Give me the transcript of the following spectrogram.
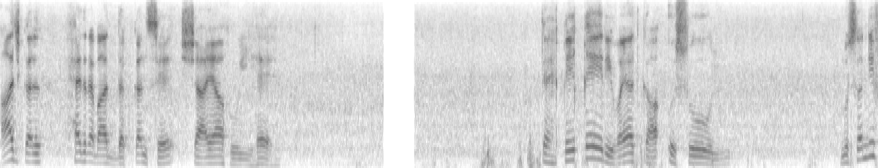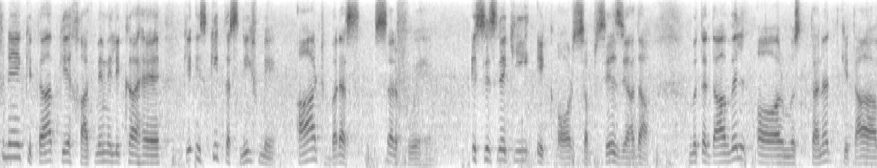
آج کل حیدرآباد دکن سے شائع ہوئی ہے۔ تحقیق روایت کا اصول۔ مصنف نے کتاب کے خاتمے میں لکھا ہے کہ اس کی تصنیف میں آٹھ برس صرف ہوئے ہیں۔ اس سلسلے کی ایک اور سب سے زیادہ متداول اور مستند کتاب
